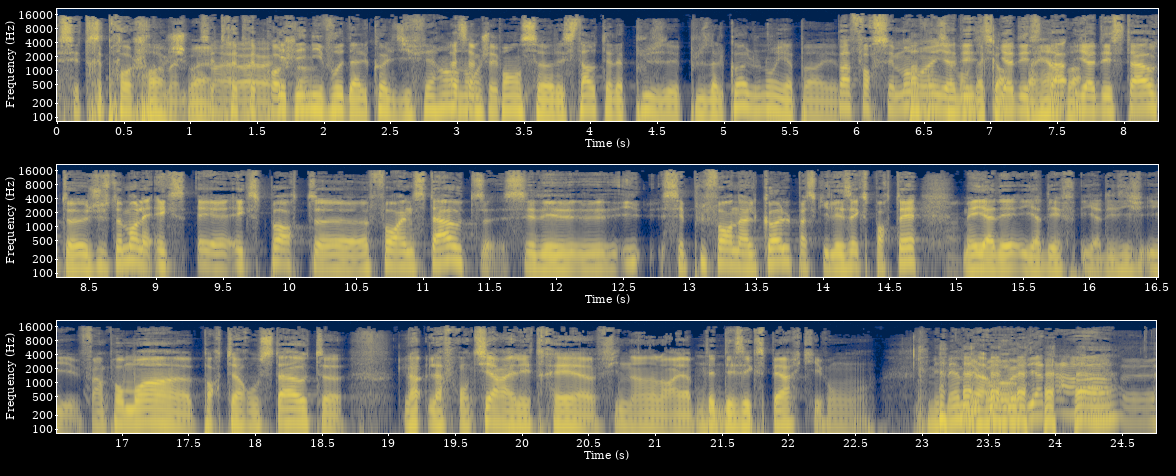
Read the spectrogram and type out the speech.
c'est très proche, quand proche, même. ouais. c'est très Ouais, très ouais, Il y a des hein. niveaux d'alcool différents, Ah, non Je fait- pense euh, les stouts, elle a plus plus d'alcool ou non Il y a pas. Pas forcément. Hein, Il y a des, forcément, il y a des, il y a des stouts. euh, Justement, les ex, euh, export euh, foreign stout, c'est des, c'est plus fort en alcool parce qu'ils les exportaient. Mais il y a des, il y a des, il y a des, enfin pour moi, euh, porter ou stout, euh, la, la frontière elle est très euh, fine. hein. Alors il y a peut-être Mhm. des experts qui vont, Mais même là, dire, ah, euh,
